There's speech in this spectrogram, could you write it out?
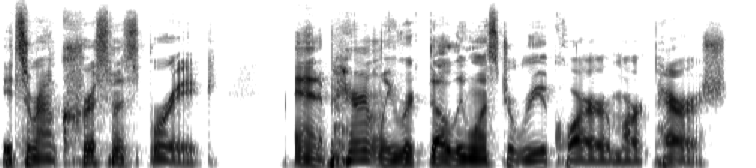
it's around Christmas break, and apparently Rick Dudley wants to reacquire Mark Parrish.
